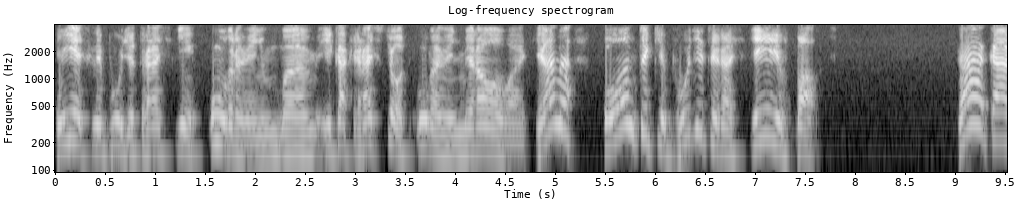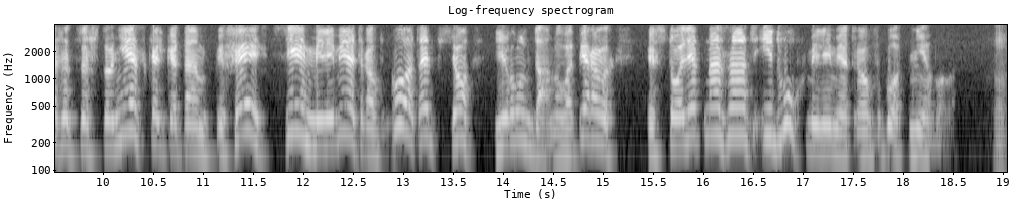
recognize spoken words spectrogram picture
И если будет расти уровень, э, и как растет уровень мирового океана, то он таки будет и расти и в Балтике. Да, кажется, что несколько там 6-7 миллиметров в год – это все ерунда. Ну, во-первых, сто лет назад и двух миллиметров в год не было. Угу.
